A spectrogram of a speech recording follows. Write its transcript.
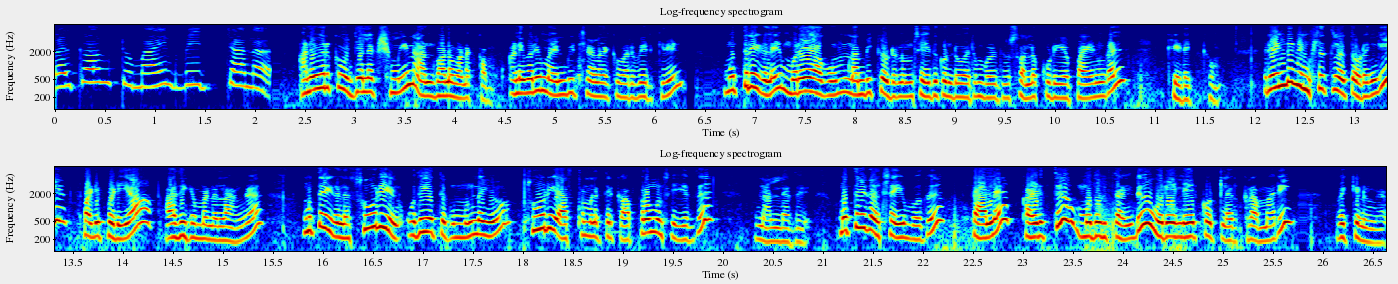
Welcome to mind beat channel அனைவருக்கும் விஜயலட்சுமியின் அன்பான வணக்கம். அனைவரும் மைண்ட் பீட் சேனலுக்கு வரவேற்கிறேன். முத்திரைகளை முறையாகவும் நம்பிக்கையுடனும் செய்து கொண்டு வரும்பொழுது சொல்லக்கூடிய பயன்கள் கிடைக்கும். ரெண்டு நிமிஷத்தில் தொடங்கி படிப்படியாக அதிகம் பண்ணலாங்க. முத்திரைகளை சூரியன் உதயத்துக்கு முன்னையும் சூரிய அஸ்தமனத்திற்கு அப்புறமும் செய்கிறது நல்லது. முத்திரைகள் செய்யும்போது தலை கழுத்து முதுகு தண்டு ஒரே நேர்கோட்டில் இருக்கிற மாதிரி வைக்கணுங்க.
